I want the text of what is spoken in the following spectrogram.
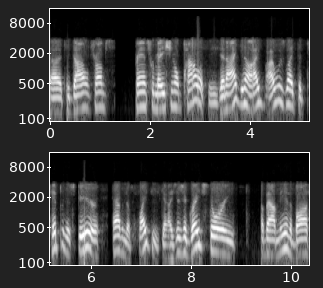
uh, to Donald Trump's transformational policies. And I, you know, I I was like the tip of the spear having to fight these guys. There's a great story about me and the boss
